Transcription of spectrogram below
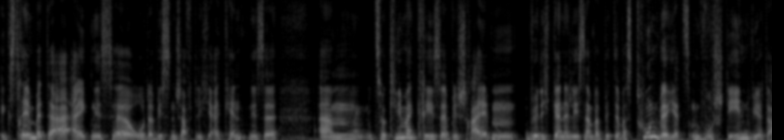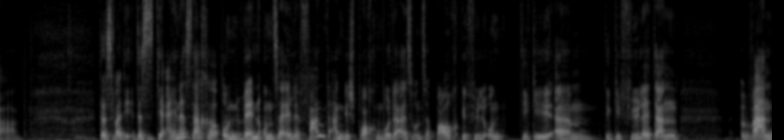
Extremwetterereignisse oder wissenschaftliche Erkenntnisse ähm, zur Klimakrise beschreiben, würde ich gerne lesen, aber bitte, was tun wir jetzt und wo stehen wir da? Das, war die, das ist die eine Sache. Und wenn unser Elefant angesprochen wurde, also unser Bauchgefühl und die, ähm, die Gefühle, dann waren,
